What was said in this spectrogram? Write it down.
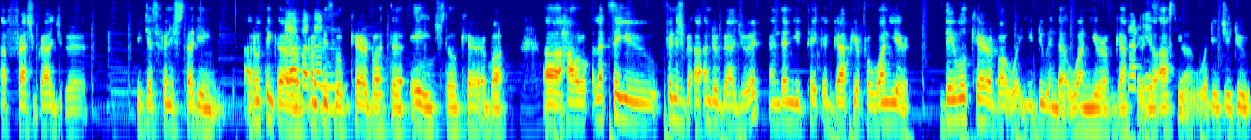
a fresh graduate. You just finished studying. I don't think uh, Yeah, companies then- will care about the age. They'll care about uh, how. Let's say you finish uh, undergraduate and then you take a gap year for one year. They will care about what you do in that one year of gap That year. is They'll ask you, "What did you do?"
